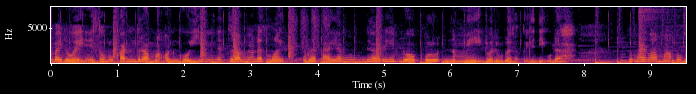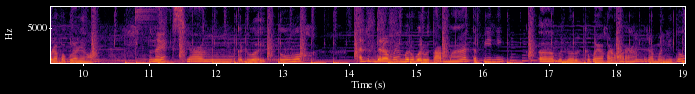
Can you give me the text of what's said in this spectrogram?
By the way ini tuh bukan drama ongoing. Ini tuh dramanya udah mulai udah tayang dari 26 Mei 2021 jadi udah lumayan lama beberapa bulan yang lalu. Next yang kedua itu ada drama yang baru-baru tamat tapi ini uh, menurut kebanyakan orang drama ini tuh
